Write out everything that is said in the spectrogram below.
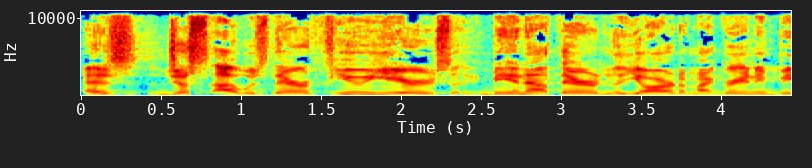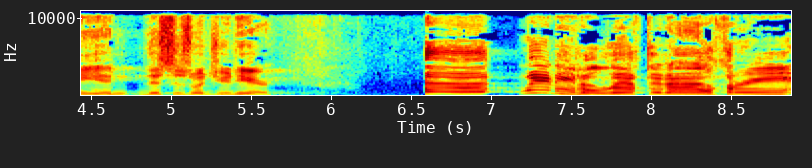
as just I was there a few years, being out there in the yard of my granny B, and this is what you'd hear. Uh, we need a lift at aisle three.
